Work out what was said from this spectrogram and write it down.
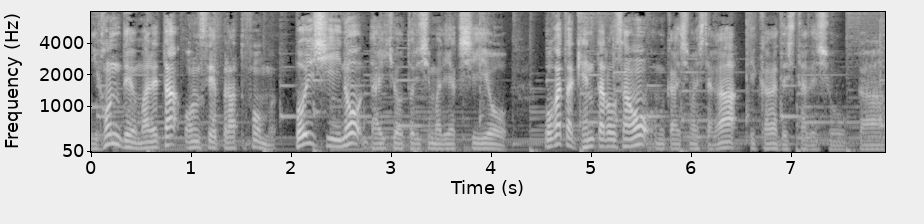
日本で生まれた音声プラットフォーム Voicy の代表取締役 CEO 緒方憲太郎さんをお迎えしましたがいかがでしたでしょうか？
